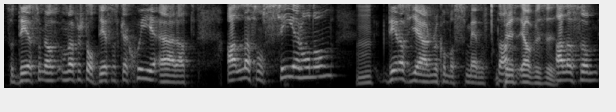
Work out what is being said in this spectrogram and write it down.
så det som jag, om jag har förstått, det som ska ske är att alla som ser honom, deras hjärnor kommer att smälta. Precis, ja, precis. Alla som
